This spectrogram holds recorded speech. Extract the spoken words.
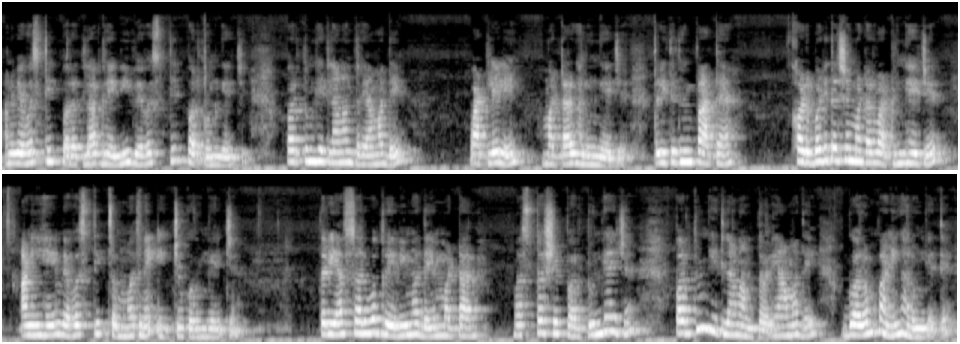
आणि व्यवस्थित परतला ग्रेव्ही व्यवस्थित परतून घ्यायची. परतून घेतल्यानंतर यामध्ये वाटलेले मटार घालून घ्यायचे. तर इथे तुम्ही पाहताय खडबडीत असे मटार वाटून घ्यायचे आणि हे व्यवस्थित चम्मचने एकजीव करून घ्यायचे. तर या सर्व ग्रेव्हीमध्ये मटार मस्त असे परतून घ्यायचे. परतून घेतल्यानंतर यामध्ये गरम पाणी घालून घेते.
